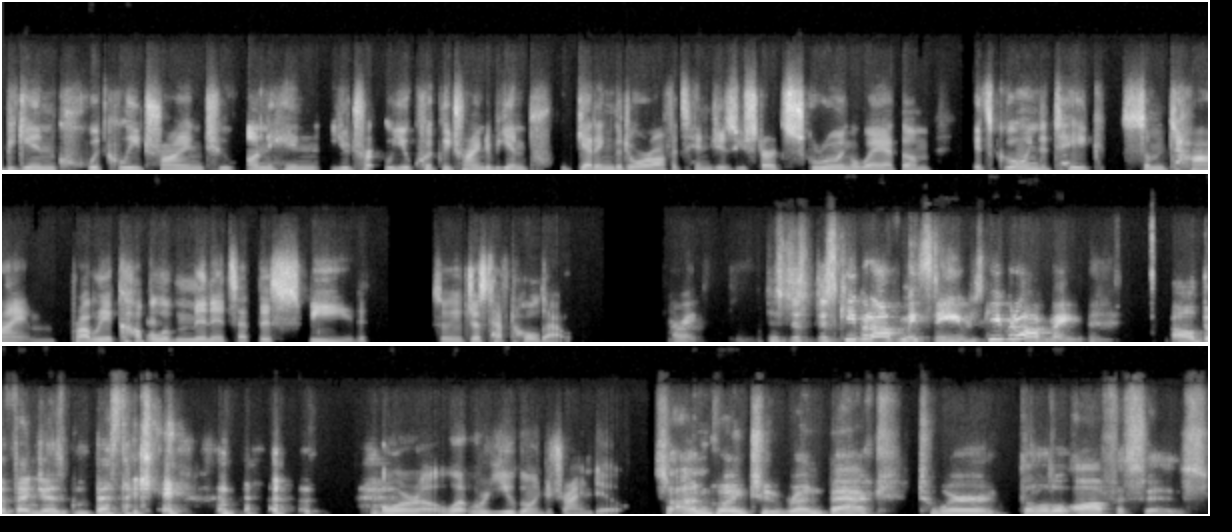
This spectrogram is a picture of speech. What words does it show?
begin quickly trying to unhinge. You try. You quickly trying to begin pr- getting the door off its hinges. You start screwing away at them. It's going to take some time, probably a couple of minutes at this speed. So you just have to hold out. All right. Just just just keep it off me, Steve. Just keep it off me. I'll defend you as best I can. Oro, what were you going to try and do? So I'm going to run back to where the little office is.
